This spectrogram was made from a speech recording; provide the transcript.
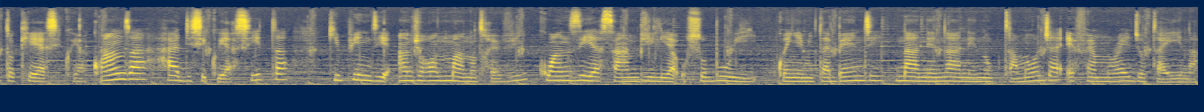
tokea siku ya kwanza hadi siku ya sita kipindi Environnement Notre Vie kuanzia saa mbili ya usubuhi kwenye mitabendi 88.1 FM Radio Taina.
